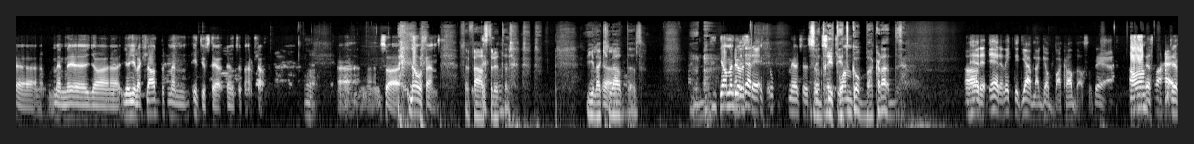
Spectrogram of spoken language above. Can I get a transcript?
eh, men eh, jag, jag gillar kladd, men inte just det, den typen av kladd. Mm. Uh, så no offense. För fan struten. gillar kladd ja. alltså. Ja men du har det är... Sånt riktigt gobbakladd. Ja. Det, här är, det här är riktigt jävla gubbakladd alltså. Det är, ja, det är såna här,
